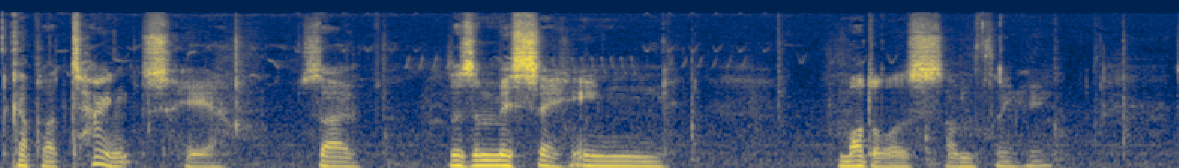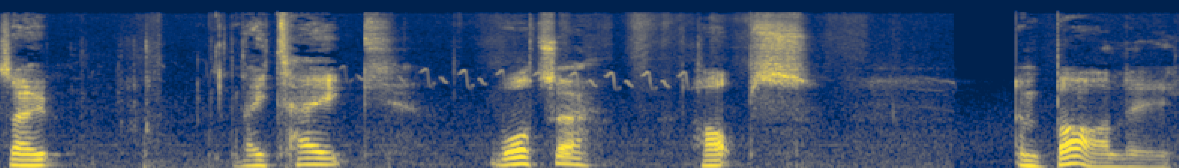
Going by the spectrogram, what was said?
a couple of tanks here. So there's a missing model or something here. So they take water, hops, and barley.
